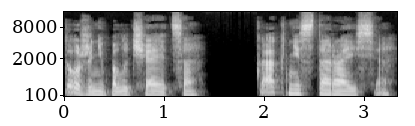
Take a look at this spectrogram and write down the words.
тоже не получается. Как ни старайся.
